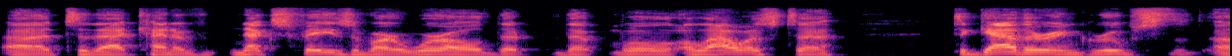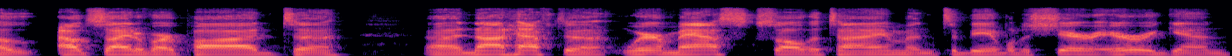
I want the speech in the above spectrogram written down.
uh, to that kind of next phase of our world that that will allow us to to gather in groups uh, outside of our pod to not have to wear masks all the time and to be able to share air again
